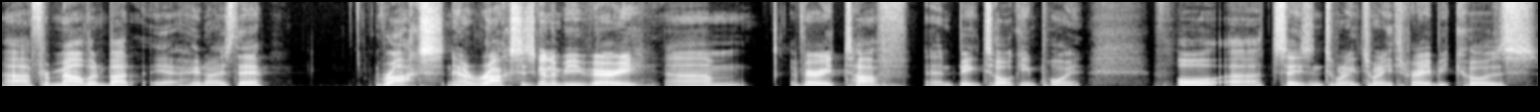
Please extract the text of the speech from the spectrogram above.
uh, from Melbourne, but yeah, who knows there. Rucks. Now, Rucks is going to be very um, very tough and big talking point for uh, season 2023 because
